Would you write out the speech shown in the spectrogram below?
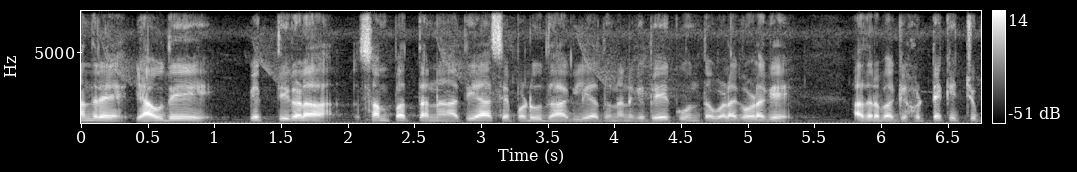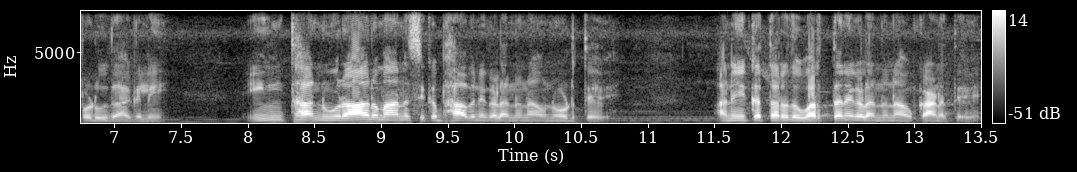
ಅಂದರೆ ಯಾವುದೇ ವ್ಯಕ್ತಿಗಳ ಸಂಪತ್ತನ್ನು ಅತಿಯಾಸೆ ಪಡುವುದಾಗಲಿ, ಅದು ನನಗೆ ಬೇಕು ಅಂತ ಒಳಗೊಳಗೆ ಅದರ ಬಗ್ಗೆ ಹೊಟ್ಟೆ ಕಿಚ್ಚು ಪಡುವುದಾಗಲಿ, ಇಂಥ ನೂರಾರು ಮಾನಸಿಕ ಭಾವನೆಗಳನ್ನು ನಾವು ನೋಡ್ತೇವೆ. ಅನೇಕ ಥರದ ವರ್ತನೆಗಳನ್ನು ನಾವು ಕಾಣುತ್ತೇವೆ.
